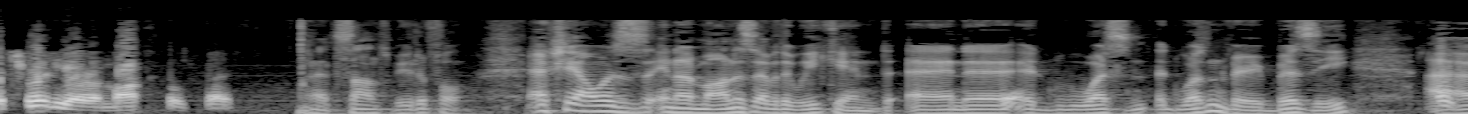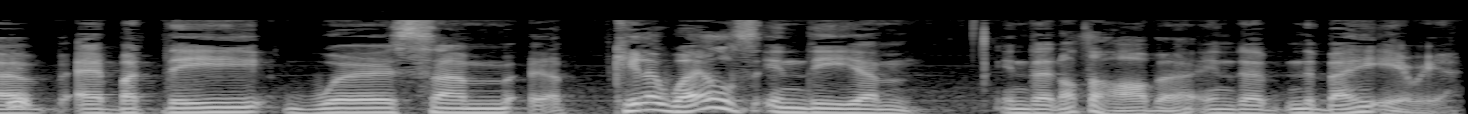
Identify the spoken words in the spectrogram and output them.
It's really a remarkable place. That sounds beautiful. Actually, I was in Hermanus over the weekend, and uh, it wasn't it wasn't very busy, uh, uh, but there were some uh, killer whales in the um, in the not the harbour in the in the bay area,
